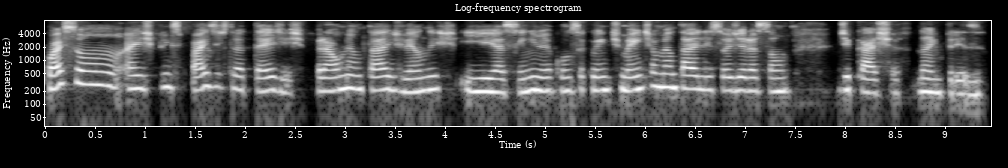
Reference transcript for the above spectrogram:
Quais são as principais estratégias para aumentar as vendas e, assim, né, consequentemente, aumentar ali sua geração de caixa na empresa?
